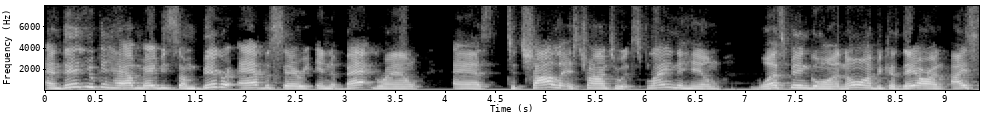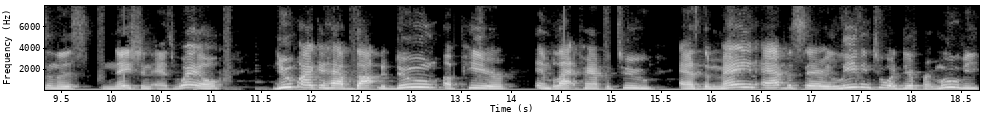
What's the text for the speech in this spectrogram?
and then you can have maybe some bigger adversary in the background as T'Challa is trying to explain to him what's been going on because they are an isolationist nation as well. You might have Doctor Doom appear in Black Panther 2 as the main adversary leading to a different movie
